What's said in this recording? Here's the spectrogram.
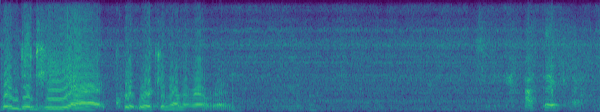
When did he uh, quit working on the railroad? I think I,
